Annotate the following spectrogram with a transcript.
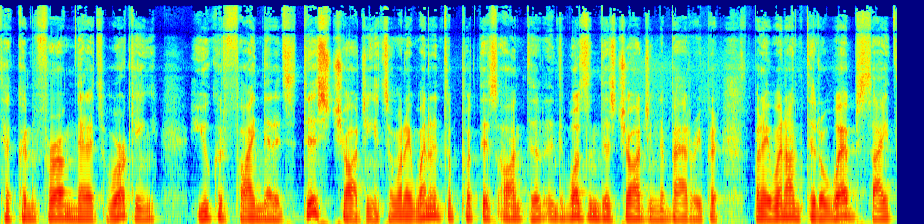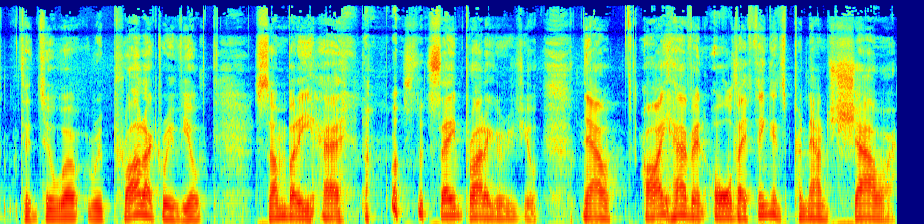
to confirm that it's working, you could find that it's discharging it. So when I went in to put this on, to, it wasn't discharging the battery, but when I went onto the website to do a re- product review, somebody had almost the same product review. Now, I have an old, I think it's pronounced shower,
